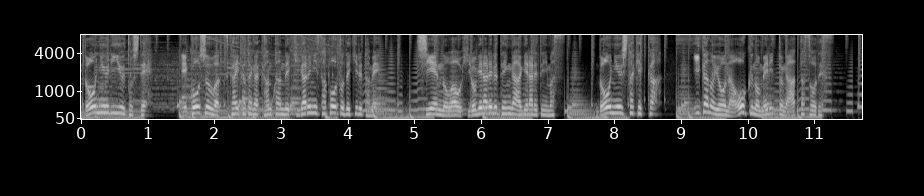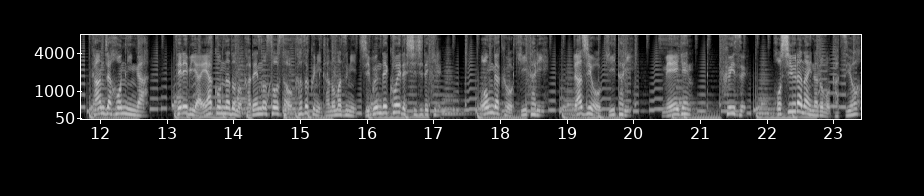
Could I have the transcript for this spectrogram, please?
導入理由としてエコーショーは使い方が簡単で気軽にサポートできるため支援の輪を広げられる点が挙げられています。導入した結果以下のような多くのメリットがあったそうです。患者本人がテレビやエアコンなどの家電の操作を家族に頼まずに自分で声で指示できる。音楽を聴いたりラジオを聴いたり名言クイズ星占いなども活用。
